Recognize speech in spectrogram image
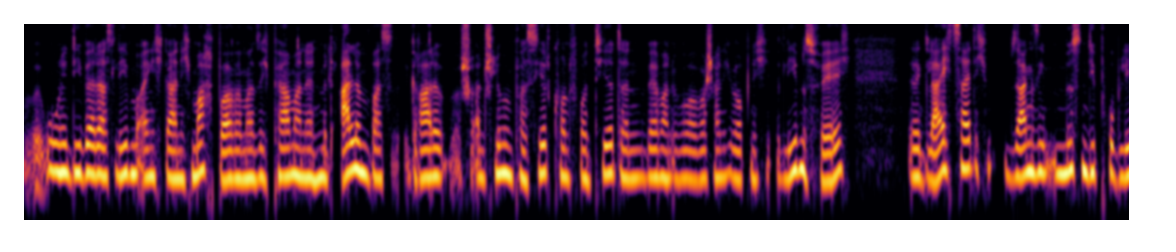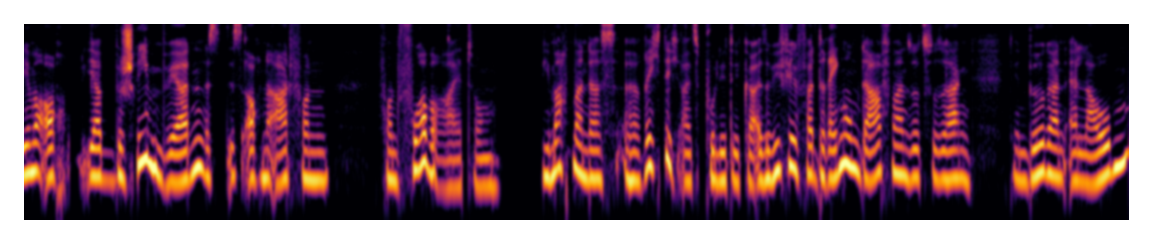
ohne die wäre das Leben eigentlich gar nicht machbar. Wenn man sich permanent mit allem, was gerade an Schlimmem passiert, konfrontiert, dann wäre man über, wahrscheinlich überhaupt nicht lebensfähig. Äh, gleichzeitig sagen Sie, müssen die Probleme auch ja beschrieben werden. Es ist auch eine Art von, von Vorbereitung. Wie macht man das äh, richtig als Politiker? Also wie viel Verdrängung darf man sozusagen den Bürgern erlauben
